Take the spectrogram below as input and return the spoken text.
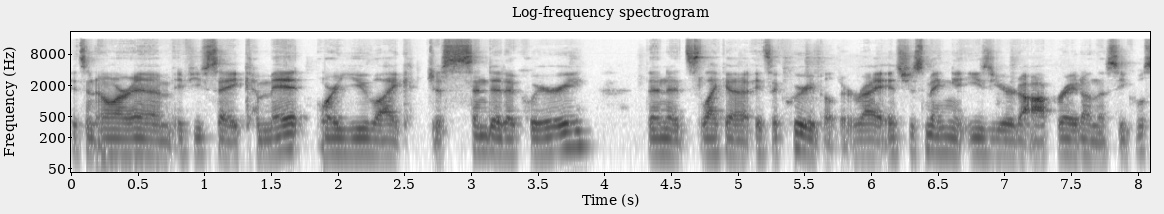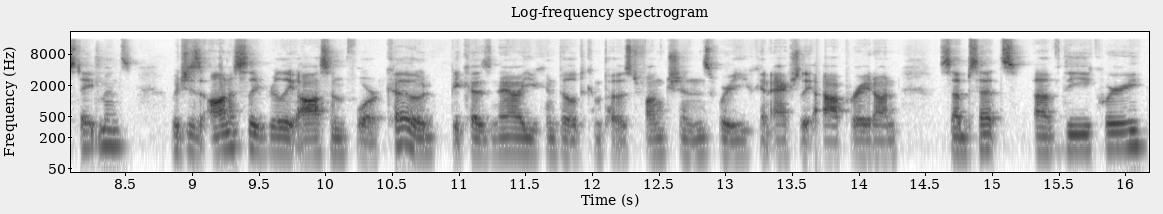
it's an ORM. If you say commit or you like just send it a query, then it's like a it's a query builder, right? It's just making it easier to operate on the SQL statements, which is honestly really awesome for code because now you can build composed functions where you can actually operate on subsets of the query,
